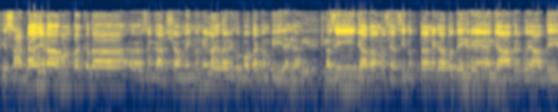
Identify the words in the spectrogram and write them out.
ਤੇ ਸਾਡਾ ਜਿਹੜਾ ਹੁਣ ਤੱਕ ਦਾ ਸੰਘਰਸ਼ ਆ ਮੈਨੂੰ ਨਹੀਂ ਲੱਗਦਾ ਵੀ ਕੋਈ ਬਹੁਤਾ ਗੰਭੀਰ ਹੈਗਾ। ਅਸੀਂ ਜ਼ਿਆਦਾ ਉਹਨੂੰ ਸਿਆਸੀ ਨੁਕਤਾ ਨਿਗਾਹ ਤੋਂ ਦੇਖ ਰਹੇ ਹਾਂ ਜਾਂ ਫਿਰ ਕੋਈ ਆਪਦੇ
